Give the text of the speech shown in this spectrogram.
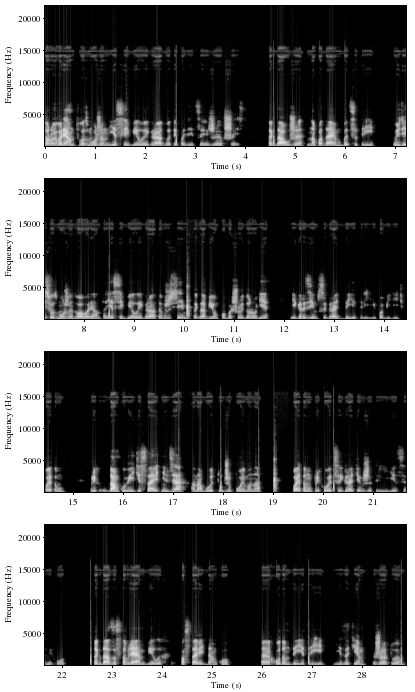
Второй вариант возможен, если белые играют в этой позиции gf6. Тогда уже нападаем bc3. Ну, здесь возможны два варианта. Если белые играют fg7, тогда бьем по большой дороге и грозим сыграть de3 и победить. Поэтому дамку, видите, ставить нельзя, она будет тут же поймана. Поэтому приходится играть fg3, единственный ход. Тогда заставляем белых поставить дамку э, ходом de3 и затем жертвуем,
